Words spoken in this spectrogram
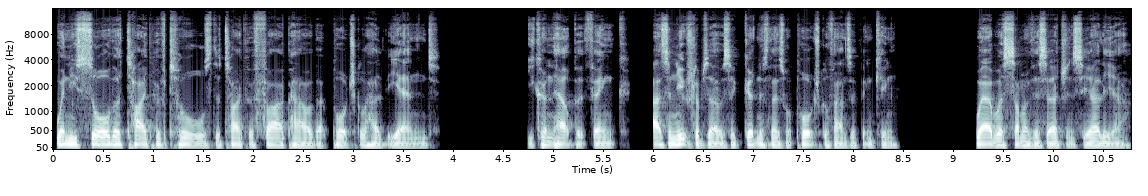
when you saw the type of tools, the type of firepower that Portugal had at the end, you couldn't help but think, as a neutral observer, so goodness knows what Portugal fans are thinking. Where was some of this urgency earlier?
